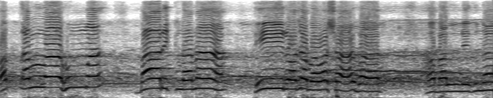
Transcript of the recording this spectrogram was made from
রব আল্লাহুম্মা বারিক লানা ফি রজব ওয়া শাবান ওয়া বাল্লিগনা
